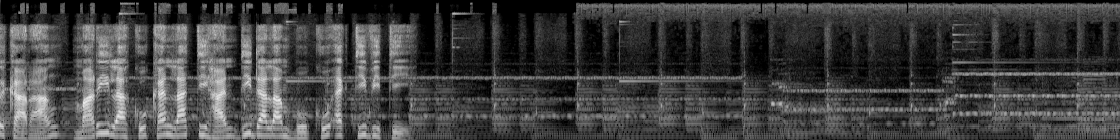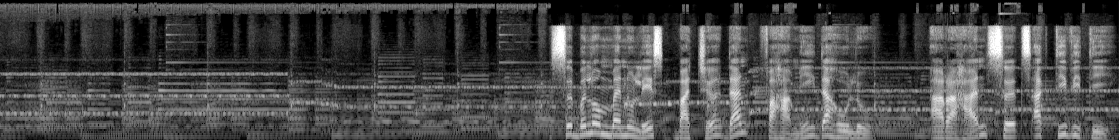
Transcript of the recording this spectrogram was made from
Sekarang, mari lakukan latihan di dalam buku aktiviti. Sebelum menulis, baca dan fahami dahulu. Arahan Search Activity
